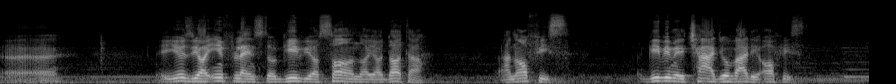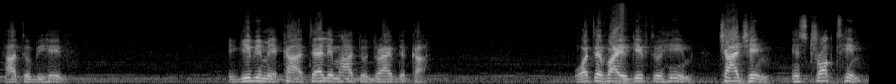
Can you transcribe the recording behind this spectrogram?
Uh, you use your influence to give your son or your daughter an office. Give him a charge over the office, how to behave. You give him a car, tell him how to drive the car. Whatever you give to him, charge him, instruct him.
